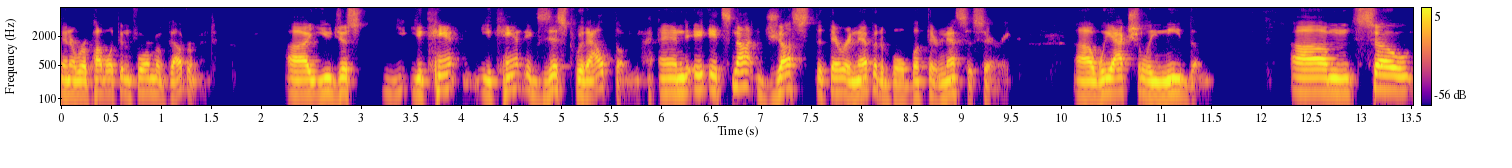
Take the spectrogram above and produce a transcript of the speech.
in a Republican form of government. Uh, you just you can't you can't exist without them, and it, it's not just that they're inevitable, but they're necessary. Uh, we actually need them. Um, so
